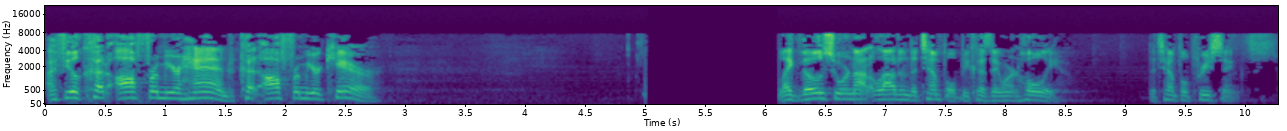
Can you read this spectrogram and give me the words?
I feel cut off from your hand, cut off from your care. Like those who were not allowed in the temple because they weren't holy, the temple precincts.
